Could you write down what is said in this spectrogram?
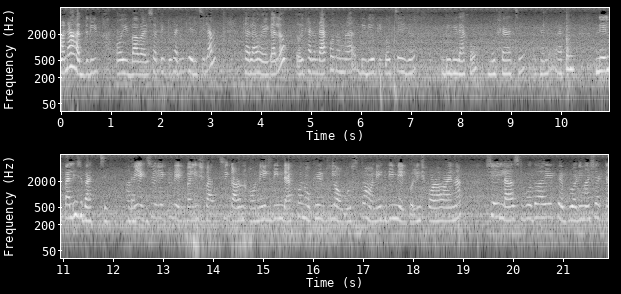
মানে আদ্রিত, ওই বাবার সাথে একটুখানি খেলছিলাম। খেলা হয়ে গেল। তো ওইখানে দেখো তোমরা, দিদিও কি করছে, এই যে দিদি দেখো বসে আছে এখানে। এখন নেল পালিশ বাজছে। আমি অ্যাকচুয়ালি একটু নেল পালিশ পাচ্ছি, কারণ অনেক দিন দেখো নখের কি অবস্থা অনেক দিন নেল পালিশ পরা হয় না। সেই লাস্ট বোধ হয় ফেব্রুয়ারি মাসে একটা,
